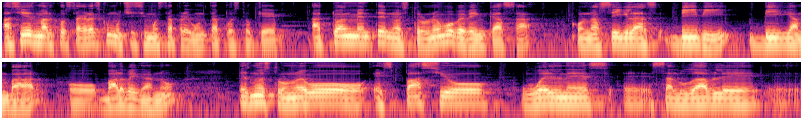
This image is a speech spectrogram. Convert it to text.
Así es, Marcos, te agradezco muchísimo esta pregunta, puesto que actualmente nuestro nuevo bebé en casa con las siglas BB, Vegan Bar o Bar Vegano. Es nuestro nuevo espacio wellness eh, saludable eh,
